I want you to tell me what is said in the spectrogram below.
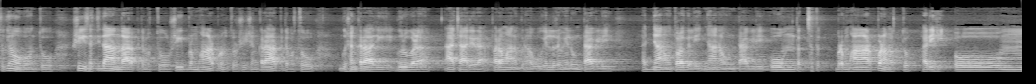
ಸುಖಿನೋ ಭವಂತು. ಶ್ರೀ ಸಚ್ಚಿದಾನಂದಾರ್ಪಿತಮಸ್ತು ಶ್ರೀ ಬ್ರಹ್ಮಾರ್ಪಣಮಸ್ತು ಶ್ರೀ ಶಂಕರಾರ್ಪಿತಮಸ್ತು ಶಂಕರಾದಿ ಗುರುಗಳ ಆಚಾರ್ಯರ ಪರಮಾನುಗ್ರಹವು ಎಲ್ಲರ ಮೇಲೆ ಉಂಟಾಗಲಿ. ಅಜ್ಞಾನವು ತೊಲಗಲಿ ಜ್ಞಾನವು ಉಂಟಾಗಲಿ. ಓಂ ತತ್ಸತ್ ಬ್ರಹ್ಮಾರ್ಪಣಮಸ್ತು ಹರಿ ಓಂ.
